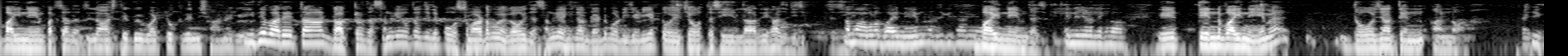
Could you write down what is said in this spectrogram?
ਬਾਈ ਨੇਮ ਪਰਚਾ ਦਰਜ। ਲਾਸਟ ਤੇ ਕੋਈ ਵੱਟ ਟੁੱਕ ਦੇ ਨਿਸ਼ਾਨ ਹੈਗੇ? ਇਹਦੇ ਬਾਰੇ ਤਾਂ ਡਾਕਟਰ ਦੱਸਣਗੇ ਉਹ ਤਾਂ ਜਿਹੜੇ ਪੋਸਟਮਾਰਟਮ ਹੋਏਗਾ ਉਹ ਹੀ ਦੱਸਣਗੇ। ਅਸੀਂ ਤਾਂ ਡੈੱਡ ਬੋਡੀ ਜਿਹੜੀ ਹੈ ਟੋਏ 'ਚ ਉਹ ਤਹਿਸੀਲਦਾਰ ਦੀ ਹਾਜ਼ਰੀ 'ਚ ਮਾਮਲਾ ਬਾਈ ਨੇਮ ਦਰਜ ਕੀਤਾ ਗਿਆ? ਬਾਈ ਨੇਮ ਦਰਜ ਕੀਤਾ ਕਿੰਨੇ ਜਣੇ ਦੇ ਖਿਲਾਫ? ਇਹ ਤਿੰਨ ਬਾਈ ਨੇਮ ਹੈ। ਦੋ ਜਾਂ ਤਿੰਨ ਅਨਨੋਨ ਠੀਕ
